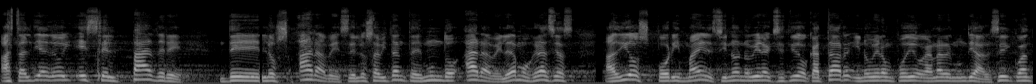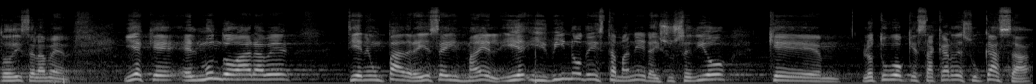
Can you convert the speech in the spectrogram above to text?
hasta el día de hoy es el padre de los árabes, de los habitantes del mundo árabe. Le damos gracias a Dios por Ismael, si no, no hubiera existido Qatar y no hubieran podido ganar el mundial. ¿Sí? ¿Cuántos dicen amén? Y es que el mundo árabe tiene un padre y ese es Ismael. Y, vino de esta manera y sucedió que mm, lo tuvo que sacar de su casa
